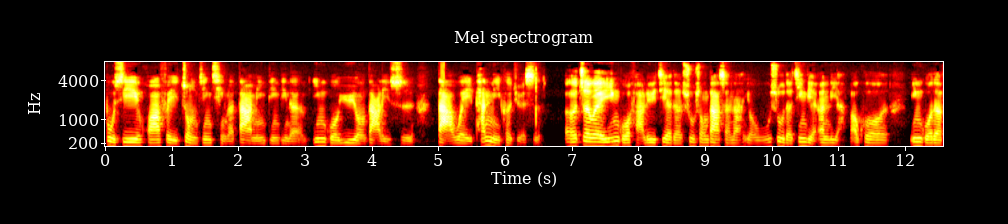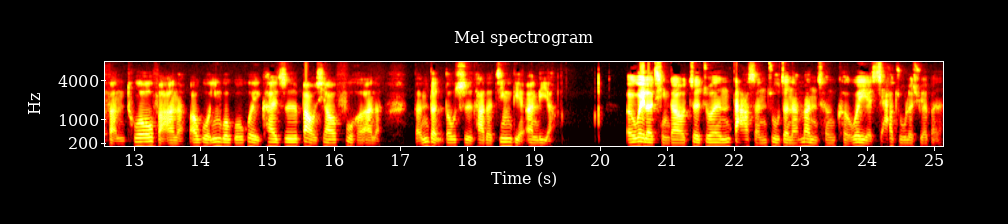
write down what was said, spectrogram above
不惜花费重金请了大名鼎鼎的英国御用大理石大卫潘尼克爵士。而这位英国法律界的诉讼大神啊，有无数的经典案例啊，包括。英国的反脱欧法案啊，包括英国国会开支报销复核案啊，等等，都是他的经典案例啊。而为了请到这尊大神助阵呢，曼城可谓也下足了血本。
